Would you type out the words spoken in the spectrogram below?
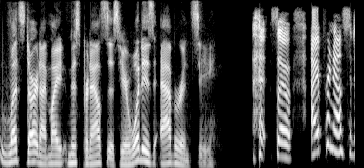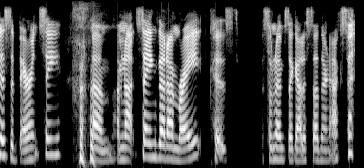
Let's start. I might mispronounce this here. What is aberrancy? so I pronounce it as aberrancy. um, I'm not saying that I'm right because sometimes I got a southern accent.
